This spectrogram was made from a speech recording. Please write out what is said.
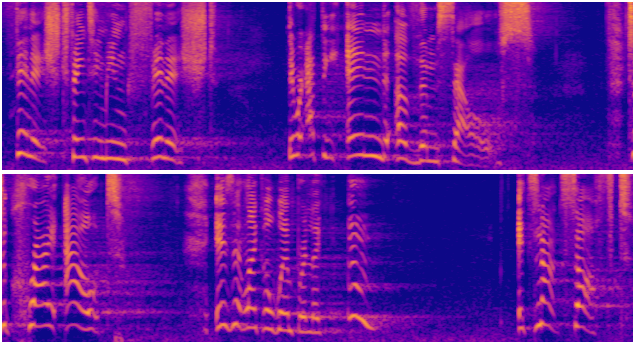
Finished, fainting meaning finished. They were at the end of themselves. To cry out isn't like a whimper, like, mm. It's not soft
